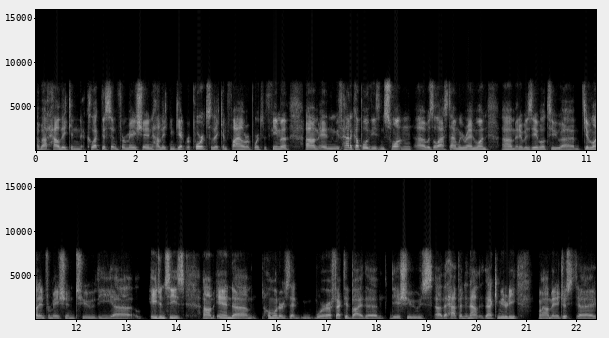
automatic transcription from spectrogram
about how they can collect this information, how they can get reports so they can file reports with FEMA. Um, and we've had a couple of these in Swanton uh, was the last time we ran one, um, and it was able to uh, give a lot of information to the uh, agencies um, and um, homeowners that were affected by the the issues that happened in that that community um, and it just uh,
